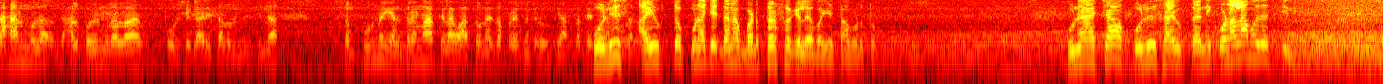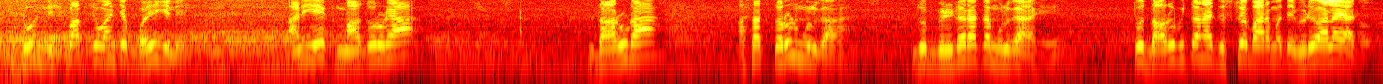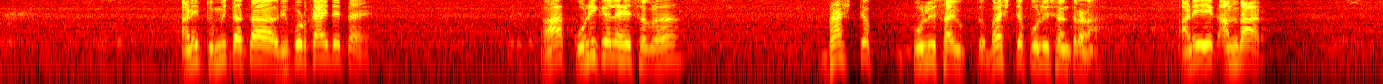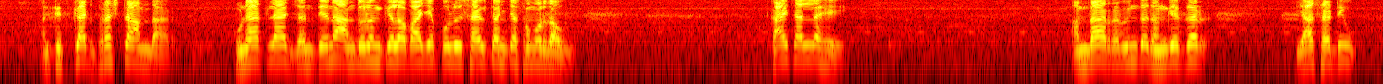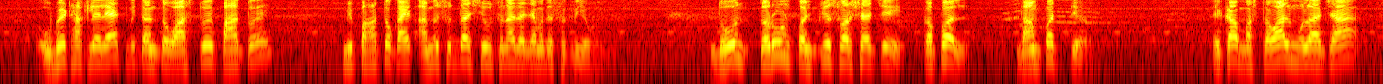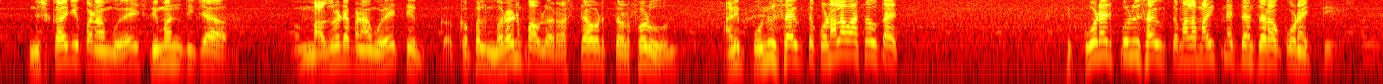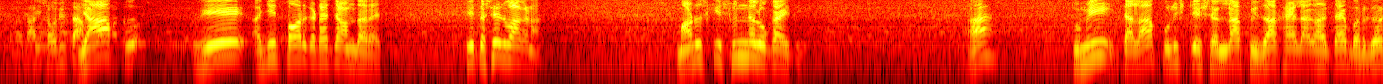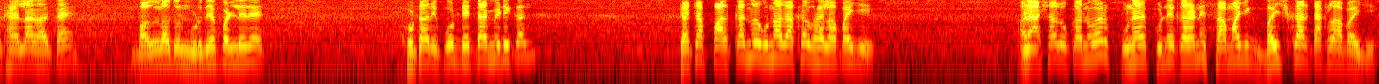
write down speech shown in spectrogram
लहान मुलं अल्पवयीन मुलाला पोरशे गाडी चालवली तिनं संपूर्ण यंत्रणा तिला वाचवण्याचा प्रयत्न करत होती. आता पोलीस आयुक्त पुण्याचे त्यांना बडतर्फ केलं पाहिजे ताबडतोब. पुण्याच्या पोलीस आयुक्तांनी कोणाला मदत केली? दोन निष्पाप जीवांचे बळी गेले आणि एक माजोरड्या दारुडा असा तरुण मुलगा जो बिल्डराचा मुलगा आहे तो दारू पिताना दिसतोय बारमध्ये. व्हिडिओ आलाय आज. आणि तुम्ही त्याचा रिपोर्ट काय देताय. हा कोणी केलं हे सगळं? भ्रष्ट पोलीस आयुक्त भ्रष्ट पोलीस यंत्रणा आणि एक आमदार. आणि तितक्यात भ्रष्ट आमदार. पुण्यातल्या जनतेनं आंदोलन केलं पाहिजे पोलीस आयुक्तांच्या समोर जाऊन. काय चाललं हे? आमदार रवींद्र धंगेकर यासाठी उभे ठाकलेले आहेत. मी त्यांचं वाचतोय पाहतोय. मी पाहतो काय आम्ही सुद्धा शिवसेना त्याच्यामध्ये सक्रिय होईल. दोन तरुण पंचवीस वर्षाचे कपल दाम्पत्य एका मस्तवाल मुलाच्या निष्काळजीपणामुळे श्रीमंतीच्या माजुरट्यापणामुळे ते क- कपल मरण पावलं रस्त्यावर तडफडून आणि पोलीस आयुक्त कोणाला वाचवत आहेत हे कोण आहेत पोलीस आयुक्त? मला माहीत नाही त्यांचं नाव कोण आहेत ते. या पो हे अजित पवार गटाचे आमदार आहेत. ते तसेच वागणार. माणूस की शून्य लोक आहे ते हा? तुम्ही त्याला पोलीस स्टेशनला पिझ्झा खायला घालताय बर्गर खायला घालताय बाजूला दोन मुर्दे पडलेले आहेत. खोटा रिपोर्ट देताय मेडिकल. त्याच्या पालकांवर गुन्हा दाखल व्हायला पाहिजे. आणि अशा लोकांवर पुण्या पुणेकरांनी सामाजिक बहिष्कार टाकला पाहिजे.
